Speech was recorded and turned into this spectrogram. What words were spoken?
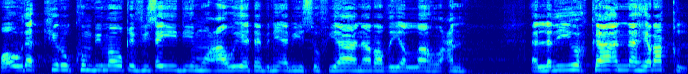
وأذكركم بموقف سيدي معاوية بن أبي سفيان رضي الله عنه الذي يحكى أن هرقل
